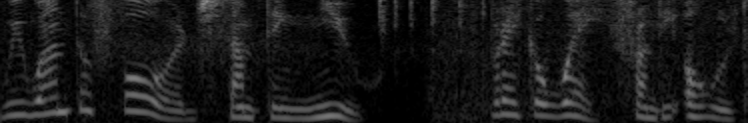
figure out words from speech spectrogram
We want to forge something new. Break away from the old.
